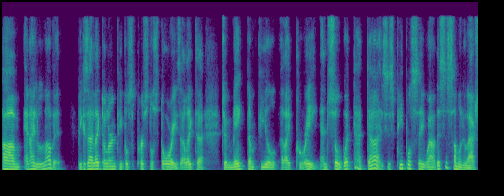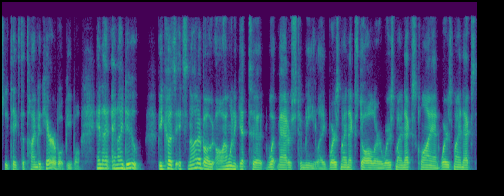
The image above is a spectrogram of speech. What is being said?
Um, and i love it because I like to learn people's personal stories. I like to to make them feel like great. And so what that does is people say, "Wow, this is someone who actually takes the time to care about people." And I and I do because it's not about, "Oh, I want to get to what matters to me, like where's my next dollar, where's my next client, where's my next,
